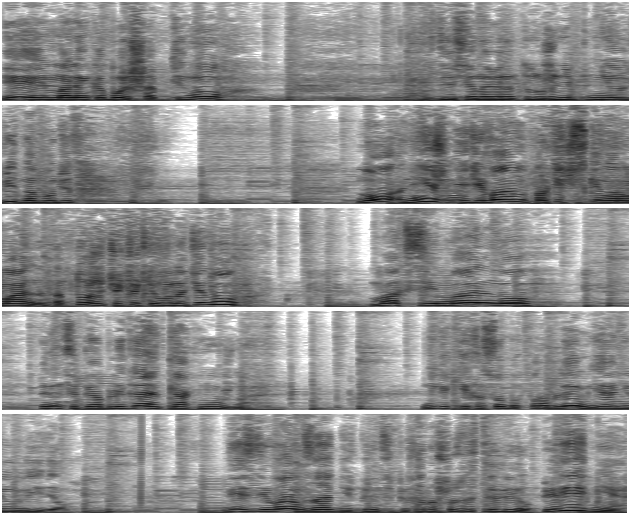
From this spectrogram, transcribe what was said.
и маленько больше обтянул. Здесь я, наверное, это уже не, не видно будет. Но нижний диван практически нормально. Там тоже чуть-чуть его натянул. Максимально, в принципе, облегает как нужно. Никаких особых проблем я не увидел. Весь диван задний, в принципе, хорошо застелил. Передний,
